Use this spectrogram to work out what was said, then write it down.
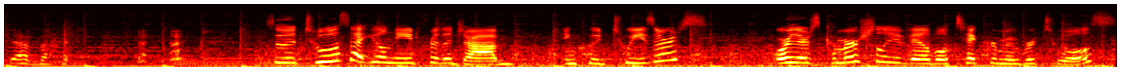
Good job, bud. so the tools that you'll need for the job include tweezers, or there's commercially available tick remover tools,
